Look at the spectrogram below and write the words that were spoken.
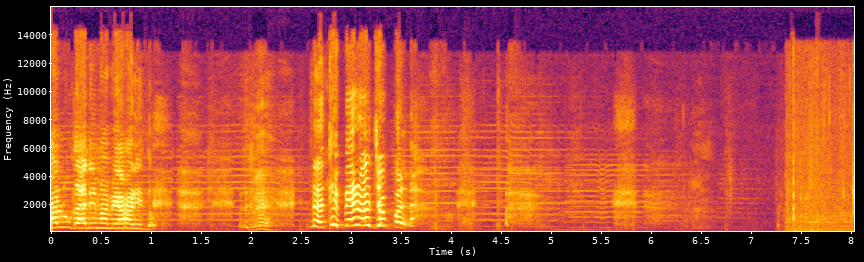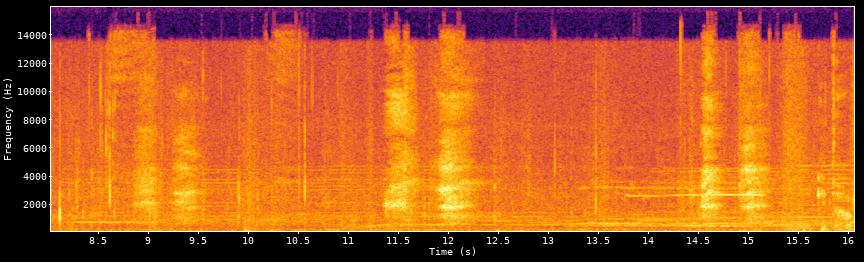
આલુ ગાડીમાં બેહાડી દો. નથી પહેરવા ચપ્પલ. કિતાબ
